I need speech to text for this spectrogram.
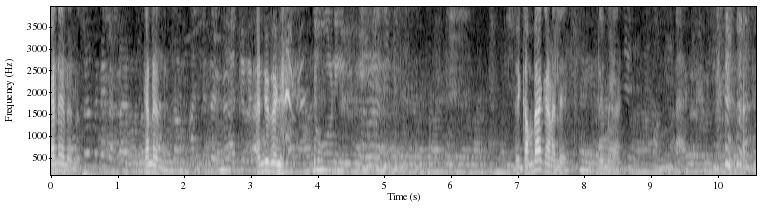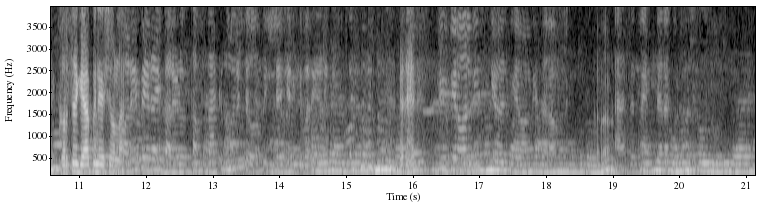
കണ്ടു കണ്ടു അഞ്ച് അഞ്ചു തെങ്ങ്. ഒരു കമ്പാക്ക് ആണല്ലേ പ്രേമിയുടെ കുറച്ചൊരു ഗ്യാപ്പിന് ശേഷമുള്ള. കംബാക്ക് ടേം ഇല്ല ശരിക്കും പറയുകയാണെങ്കിൽ Around. As and when there are good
